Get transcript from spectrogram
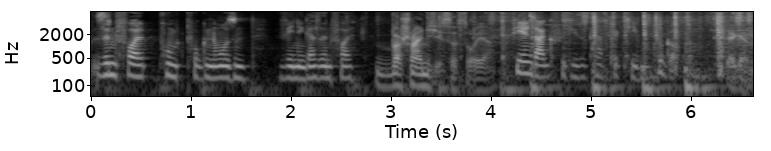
sinnvoll, Punktprognosen weniger sinnvoll. Wahrscheinlich ist das so, ja. Vielen Dank für diese Perspektiven. To go. Sehr gerne.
